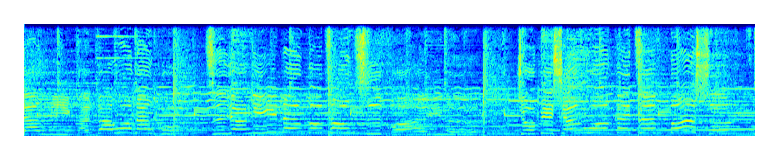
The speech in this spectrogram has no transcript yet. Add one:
想你看到我难过。只要你能够从此快乐，就别想我该怎么生活，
